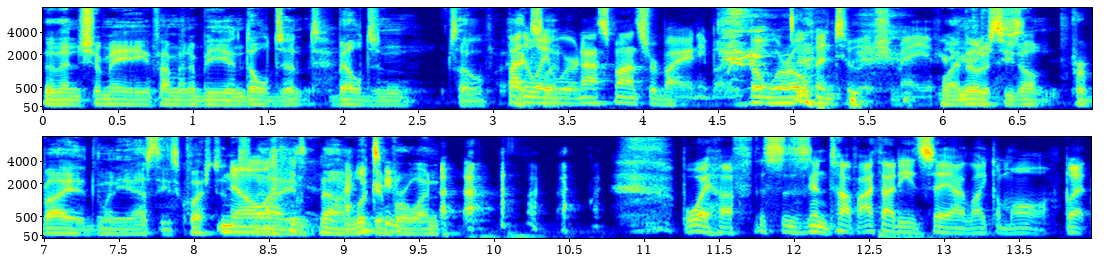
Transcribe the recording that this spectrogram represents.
And then Chimay, if I'm going to be indulgent, Belgian. So, by excellent. the way, we're not sponsored by anybody, but we're open to it, Chimay. well, I notice you don't provide when you ask these questions. No, now, I, I'm looking for one. Boy, Huff, this is in tough. I thought he'd say I like them all, but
